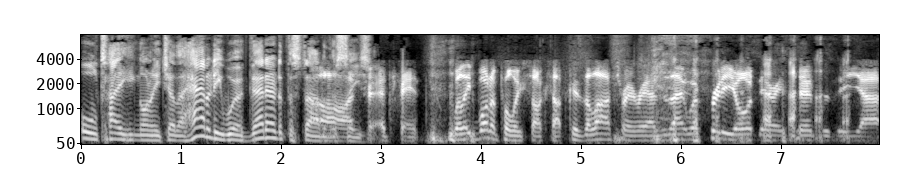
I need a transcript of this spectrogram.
all taking on each other. How did he work that out at the start oh, of the season? It's, it's well, he'd want to pull his socks up because the last three rounds they were pretty ordinary in terms of the. Uh,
